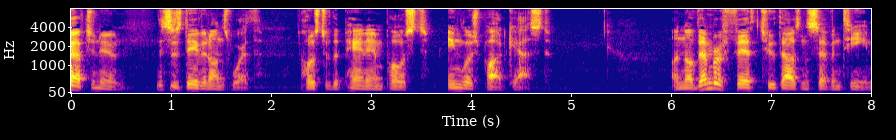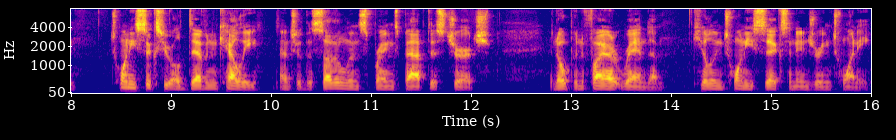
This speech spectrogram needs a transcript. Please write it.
afternoon. This is David Unsworth, host of the PanAm Post English podcast. On November 5th, 2017, 26 year old Devin Kelley entered the Sutherland Springs Baptist Church and opened fire at random, killing 26 and injuring 20.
